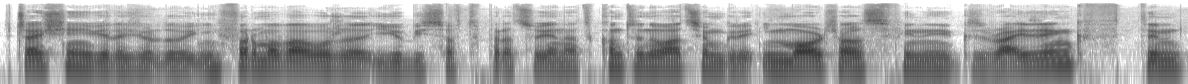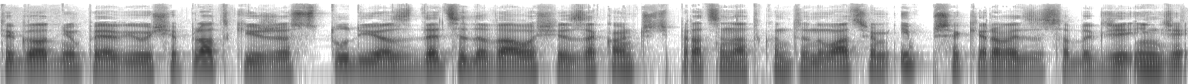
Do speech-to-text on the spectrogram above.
Wcześniej wiele źródeł informowało, że Ubisoft pracuje nad kontynuacją gry Immortals Phoenix Rising. W tym tygodniu pojawiły się plotki, że studio zdecydowało się zakończyć pracę nad kontynuacją i przekierować zasoby gdzie indziej.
